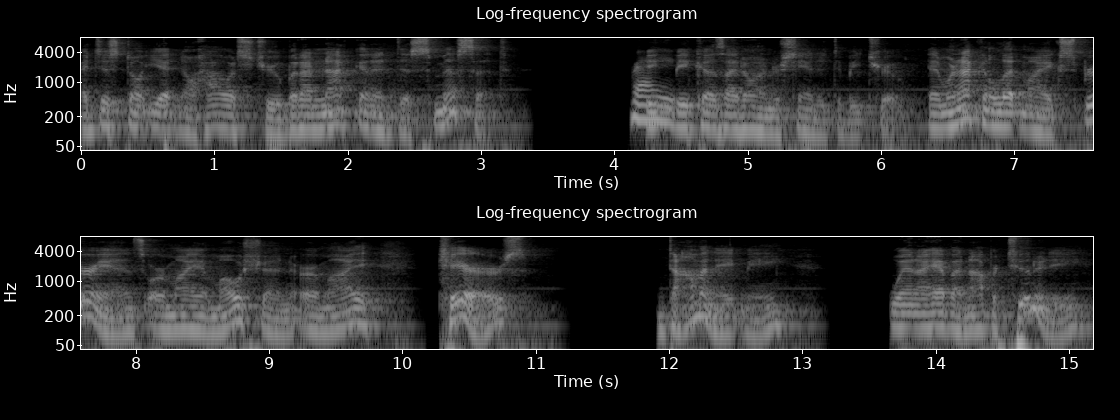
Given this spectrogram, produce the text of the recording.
I just don't yet know how it's true, but I'm not going to dismiss it be- right. because I don't understand it to be true. And we're not going to let my experience or my emotion or my cares dominate me when I have an opportunity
